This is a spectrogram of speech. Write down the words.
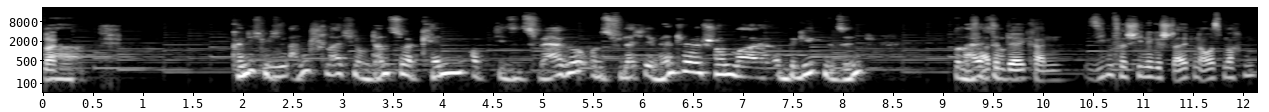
Nein. Äh, könnte ich mich anschleichen, um dann zu erkennen, ob diese Zwerge uns vielleicht eventuell schon mal begegnet sind? Heißen, Fatendale kann sieben verschiedene Gestalten ausmachen.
